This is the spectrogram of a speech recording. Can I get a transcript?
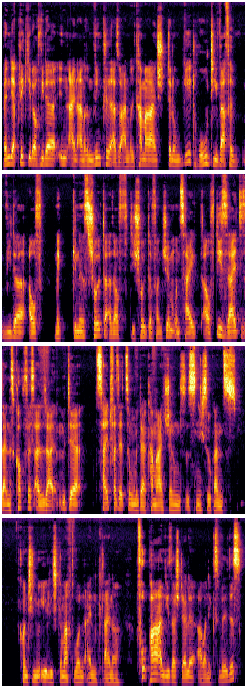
Wenn der Blick jedoch wieder in einen anderen Winkel, also andere Kameraeinstellung geht, ruht die Waffe wieder auf McGuinness Schulter, also auf die Schulter von Jim und zeigt auf die Seite seines Kopfes, also da mit der Zeitversetzung mit der Kameraeinstellung, das ist nicht so ganz kontinuierlich gemacht worden. Ein kleiner Fauxpas an dieser Stelle, aber nichts Wildes.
